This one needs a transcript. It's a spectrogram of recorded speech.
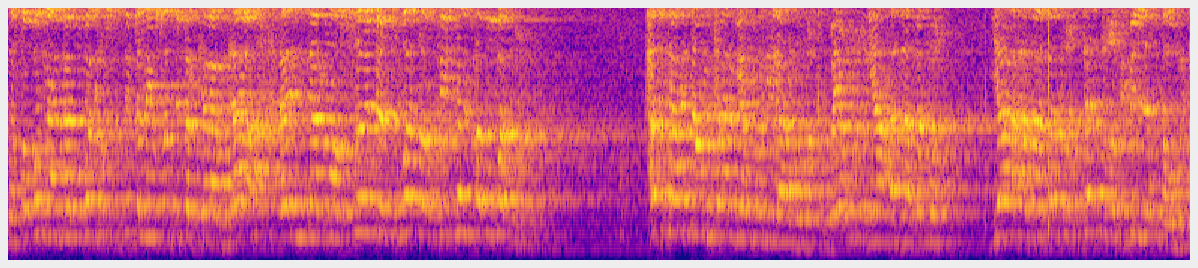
تصورنا أن أبو بكر الصديق أنه يصدق الكلام لا. إنما صدق وقر في قلب أبو بكر. حتى أنهم كانوا يأتون إلى أبو بكر ويقولون يا أبا بكر يا أبا بكر تترك ملة قومك.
